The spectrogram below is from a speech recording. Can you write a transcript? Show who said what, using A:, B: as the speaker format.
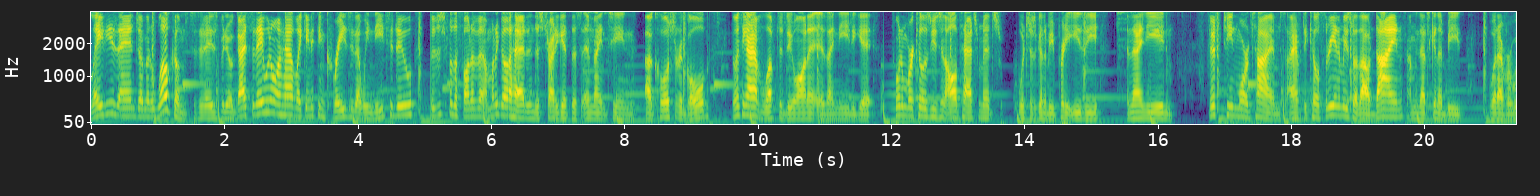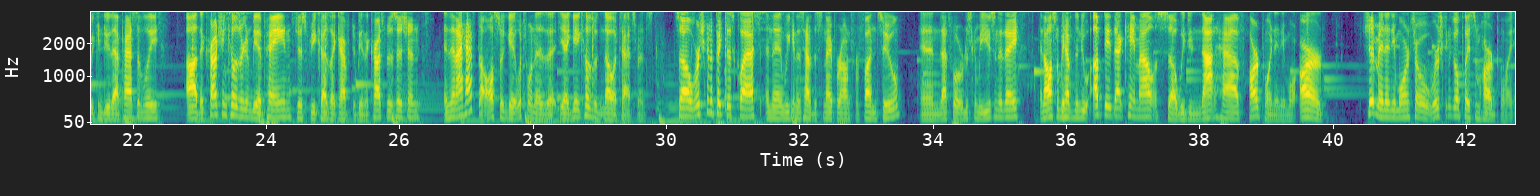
A: Ladies and gentlemen, welcome to today's video. Guys, today we don't have like anything crazy that we need to do, but just for the fun of it, I'm gonna go ahead and just try to get this M19 uh, closer to gold. The only thing I have left to do on it is I need to get 20 more kills using all attachments, which is gonna be pretty easy. And then I need 15 more times. I have to kill three enemies without dying. I mean, that's gonna be whatever. We can do that passively. Uh, the crouching kills are going to be a pain just because like I have to be in the crouch position. And then I have to also get, which one is it? Yeah, get kills with no attachments. So we're just going to pick this class and then we can just have the sniper on for fun too. And that's what we're just going to be using today. And also we have the new update that came out. So we do not have hardpoint anymore. Our shipment anymore. So we're just going to go play some hardpoint.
